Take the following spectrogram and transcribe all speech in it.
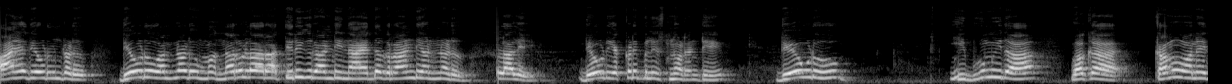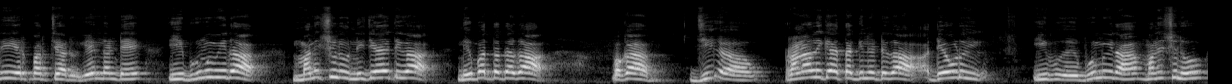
ఆయనే దేవుడు ఉంటాడు. దేవుడు అంటున్నాడు నరులారా తిరిగి రండి నా ఎద్దకు రండి అంటున్నాడు. వెళ్ళాలి. దేవుడు ఎక్కడ పిలుస్తున్నాడంటే దేవుడు ఈ భూమి మీద ఒక క్రమం అనేది ఏర్పరిచారు. ఏంటంటే ఈ భూమి మీద మనుషులు నిజాయితీగా నిబద్ధతగా ఒక జీ ప్రణాళిక తగ్గినట్టుగా దేవుడు ఈ భూ- భూమి మీద మనుషులు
